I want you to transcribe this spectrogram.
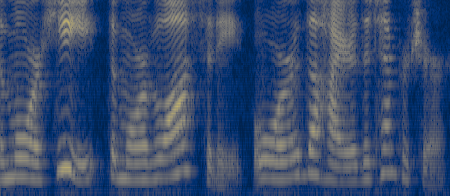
The more heat, the more velocity, or the higher the temperature.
